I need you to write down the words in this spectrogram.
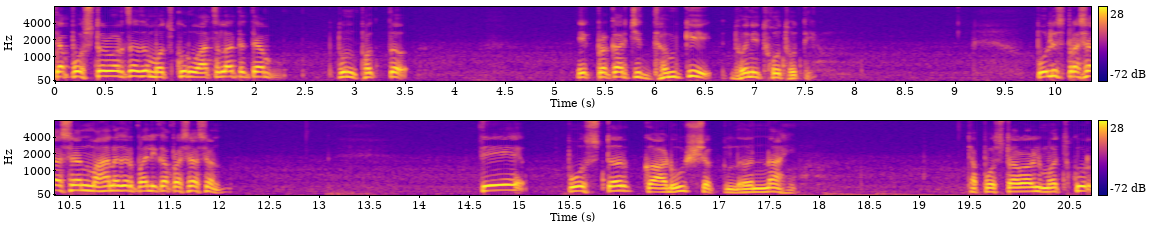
त्या पोस्टरवरचा जो मजकूर वाचला तर त्यातून फक्त एक प्रकारची धमकी ध्वनित होत होती. पोलीस प्रशासन महानगरपालिका प्रशासन ते पोस्टर काढू शकलं नाही. त्या पोस्टरवरील मजकूर.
